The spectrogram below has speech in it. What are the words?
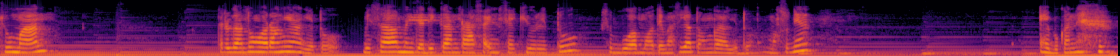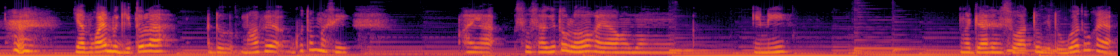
Cuman tergantung orangnya gitu. Bisa menjadikan rasa insecure itu sebuah motivasi atau enggak gitu. Maksudnya eh bukannya ya. Pokoknya begitulah. Aduh maaf ya gue tuh masih kayak susah gitu loh kayak ngomong ini ngejelasin sesuatu gitu. Gue tuh kayak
